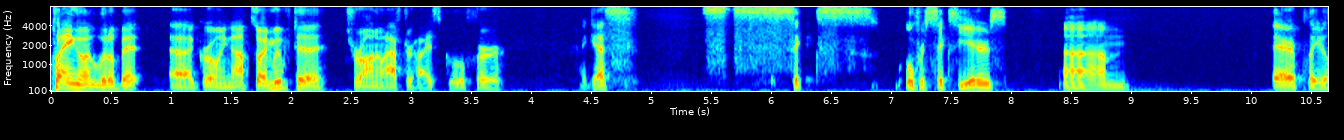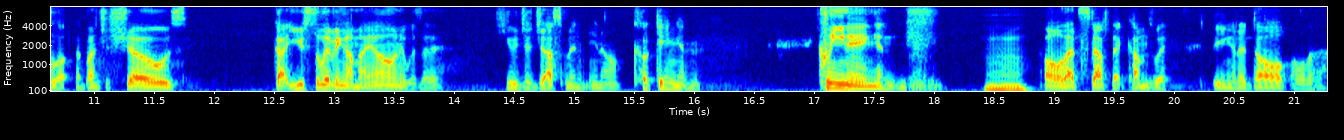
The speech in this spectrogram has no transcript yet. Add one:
playing a little bit uh, growing up. So I moved to Toronto after high school for, I guess, six over six years. Um, there, played a, lo- a bunch of shows, got used to living on my own. It was a huge adjustment, you know, cooking and cleaning and Mm-hmm. all that stuff that comes with being an adult, all the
